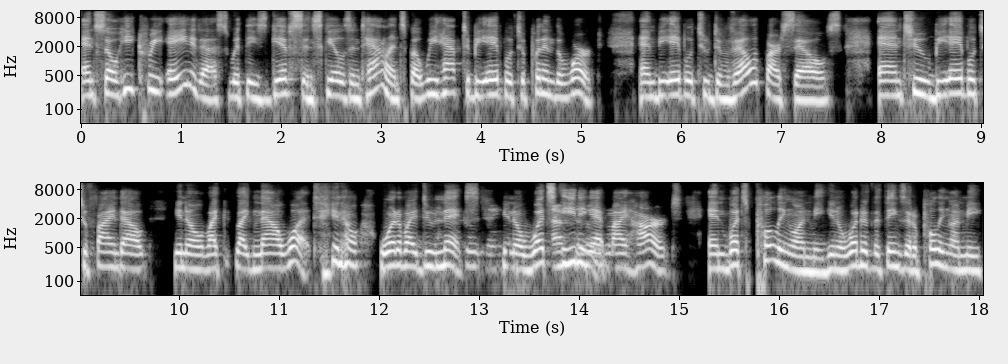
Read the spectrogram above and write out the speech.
And so he created us with these gifts and skills and talents but we have to be able to put in the work and be able to develop ourselves and to be able to find out you know like like now what? You know what do i do next? Absolutely. you know what's Absolutely. eating at my heart and what's pulling on me? You know what are the things that are pulling on me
